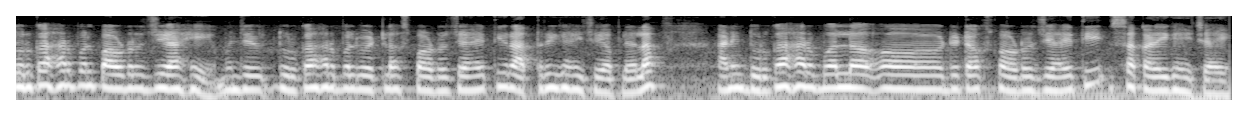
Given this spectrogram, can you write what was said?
दुर्गा हर्बल पावडर जी आहे म्हणजे Durga herbal weight loss powder जी आहे ती रात्री घ्यायची आपल्याला. आणि दुर्गा हर्बल डिटॉक्स पावडर जी आहे ती सकाळी घ्यायची आहे.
